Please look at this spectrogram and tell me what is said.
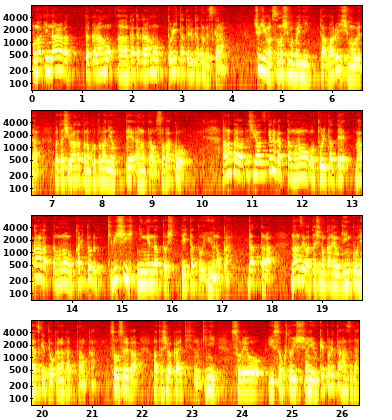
おまけにならなかったからもあ方からも取り立てる方ですから。主人はそのしもべに言った。悪いしもべだ。私はあなたの言葉によってあなたを裁こう。あなたは私が預けなかったものを取り立てまかなかったものを刈り取る厳しい人間だと知っていたというのか。だったらなぜ私の金を銀行に預けておかなかったのか。そうすれば私は帰ってきた時にそれを利息と一緒に受け取れたはずだ。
